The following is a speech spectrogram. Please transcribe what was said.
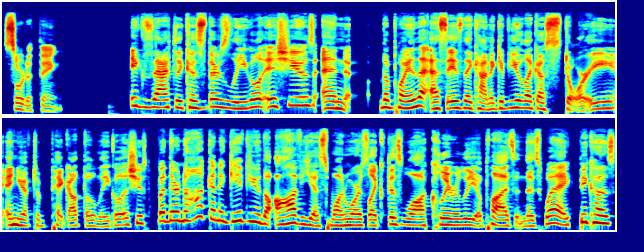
sort of thing. Exactly, because there's legal issues and the point of the essays they kind of give you like a story and you have to pick out the legal issues but they're not going to give you the obvious one where it's like this law clearly applies in this way because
